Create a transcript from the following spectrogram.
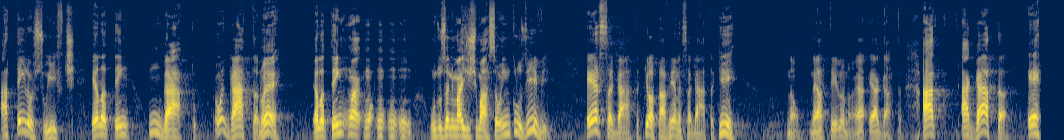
A Taylor Swift, ela tem um gato, é uma gata, não é? Ela tem uma, um, um, um, dos animais de estimação, inclusive essa gata aqui, ó, tá vendo essa gata aqui? Não, não é a Taylor, não, é, é a gata. A, a gata é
